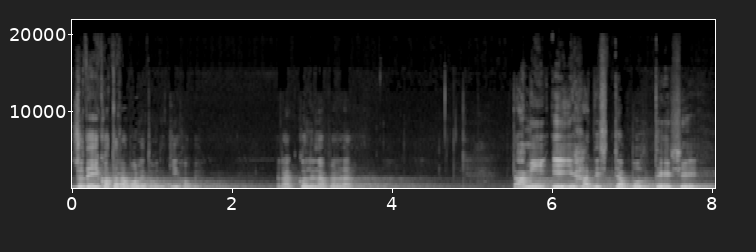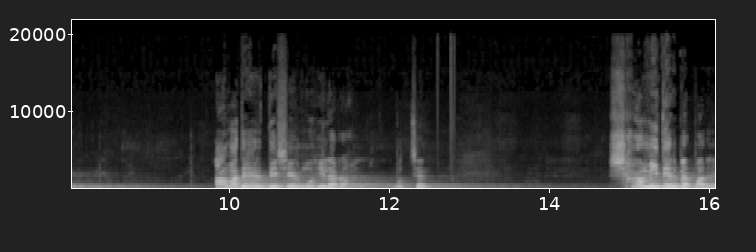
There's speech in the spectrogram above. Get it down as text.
যদি এই কথাটা বলে, তখন কি হবে? রাগ করলেন আপনারা? আমি এই হাদিসটা বলতে এসে আমাদের দেশের মহিলারা, বুঝছেন? স্বামীদের ব্যাপারে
